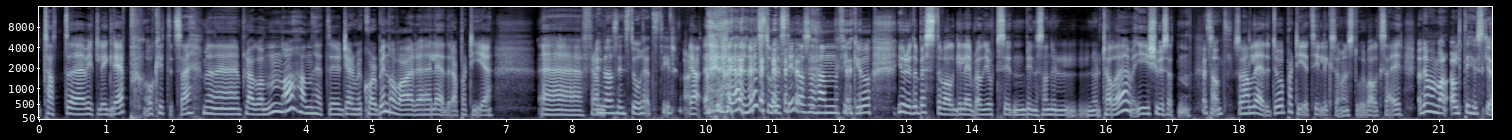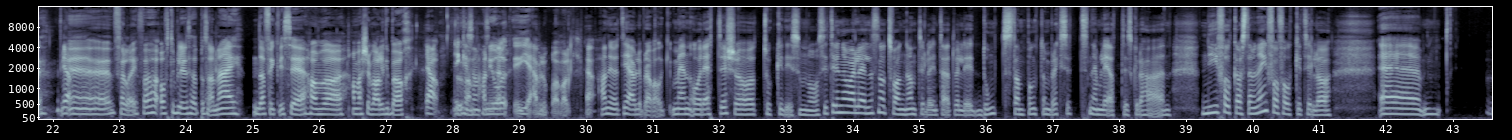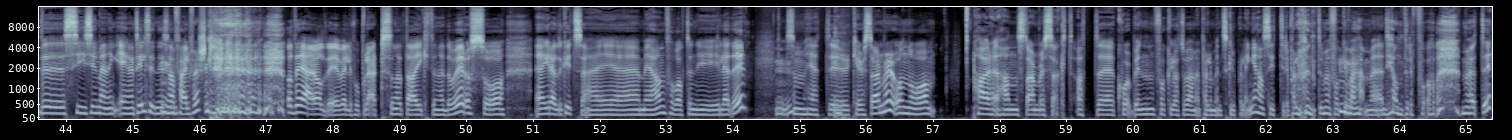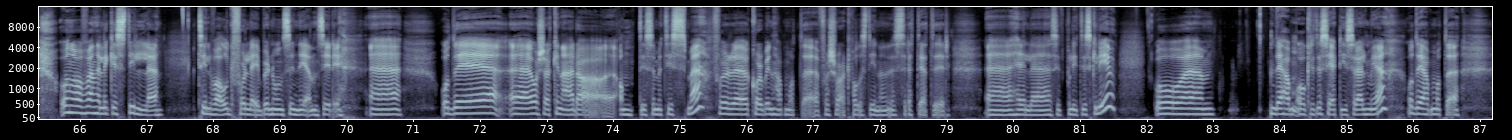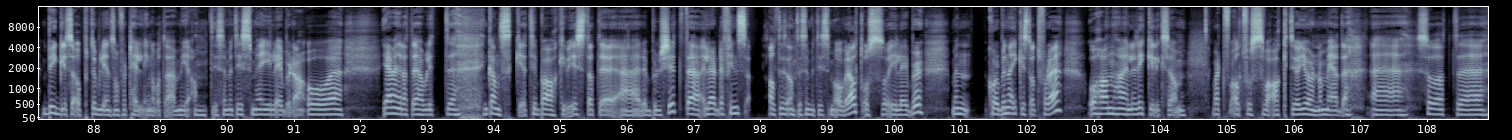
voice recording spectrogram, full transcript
tatt uh, virkelig grep og kvittet seg med plageånden nå. Han heter Jeremy Corbyn og var leder av partiet Eh, under sin storhetstid. Ja, ja, under sin storhetstid. Altså, han fikk jo gjorde det beste valget Labour hadde gjort siden begynnelsen av 00-tallet, i 2017. Det er sant. Så han ledet jo partiet til liksom en stor valgseier. Det må man alltid huske, ja. eh, føler jeg. For ofte blir det sett på sånn nei, da fikk vi se, han var, han var ikke valgbar. Ja, ikke han, sant. Han gjorde et jævlig bra valg. Ja, han gjorde et jævlig bra valg, men året etter så tok de som nå sitter i nåværende og tvang han til å innta et veldig dumt standpunkt om brexit, nemlig at de skulle ha en ny folkeavstemning for folket til å eh, si sin mening en gang til, siden de sa feil først. og det er jo aldri veldig populært, sånn at da gikk det nedover. Og så eh, greide de å kvitte seg eh, med han, forvalgte ny leder, mm. som heter Keir Starmer, og nå har han Starmer sagt at eh, Corbyn får ikke lov til å være med i parlamentsgruppa lenger. Han sitter i parlamentet, men får ikke være med de andre på møter. Og nå får han heller ikke stille til valg for Labour noensinne igjen, sier de. Eh, og det eh, årsaken er da antisemittisme, for eh, Corbyn har på en måte forsvart palestinernes rettigheter eh, hele sitt politiske liv. Og eh, det har, og kritisert Israel mye, og det har på en måte bygget seg opp til å bli en sånn fortelling om at det er mye antisemittisme i Labour, da. Og eh, jeg mener at det har blitt eh, ganske tilbakevist at det er bullshit. Det, eller det fins alltid antisemittisme overalt, også i Labour, men Corbyn har ikke stått for det, og han har heller ikke liksom vært altfor svak til å gjøre noe med det. Eh, så at eh,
